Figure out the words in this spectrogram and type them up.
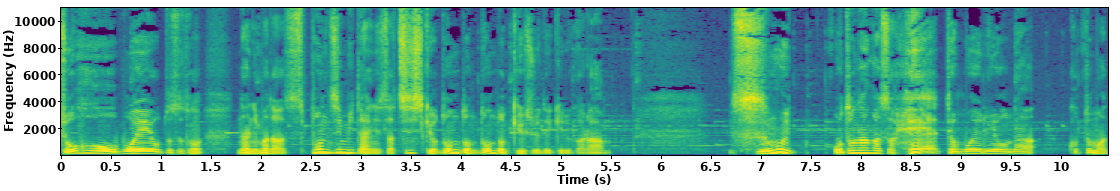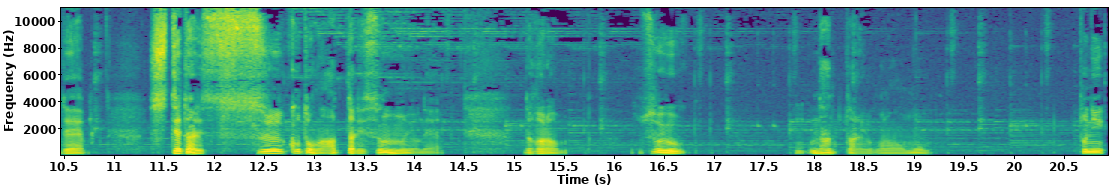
情報を覚えようとするその何まだスポンジみたいにさ知識をどんどんどんどん吸収できるからすごい大人がさへえって思えるようなことまで知ってたりすることがあったりすんのよね。だからそういう何て言ったらいいのかな。もう本当に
